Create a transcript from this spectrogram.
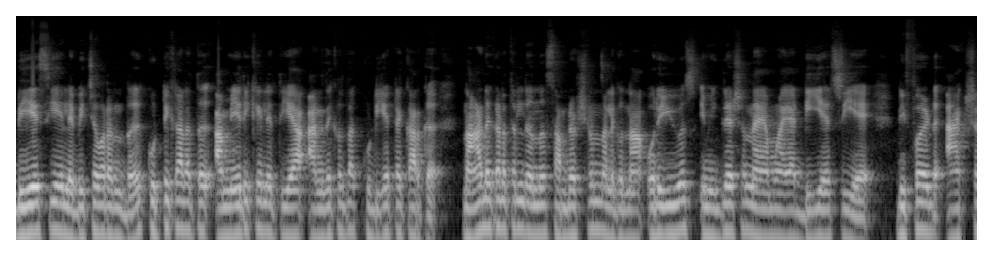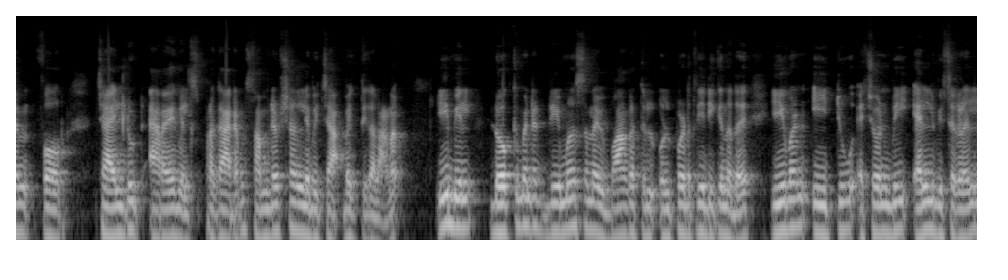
ഡി എ സി എ ലഭിച്ചവർ എന്നത് കുട്ടിക്കാലത്ത് അമേരിക്കയിലെത്തിയ അനധികൃത കുടിയേറ്റക്കാർക്ക് നാടുകടത്തിൽ നിന്ന് സംരക്ഷണം നൽകുന്ന ഒരു യു എസ് ഇമിഗ്രേഷൻ നയമായ D A C A deferred action for childhood arrivals പ്രകാരം സംരക്ഷണം ലഭിച്ച വ്യക്തികളാണ്. ഈ ബിൽ ഡോക്യുമെന്റഡ് ഡ്രീമേഴ്സ് എന്ന വിഭാഗത്തിൽ ഉൾപ്പെടുത്തിയിരിക്കുന്നത് E one E two H one B L വിസകളിൽ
